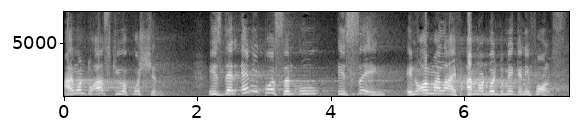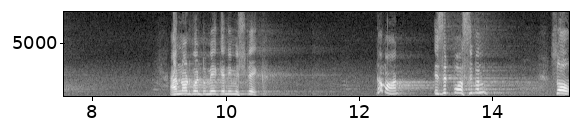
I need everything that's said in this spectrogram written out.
I want to ask you a question. Is there any person who is saying, in all my life, I'm not going to make any faults? I'm not going to make any mistake. Come on. Is it possible? So,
